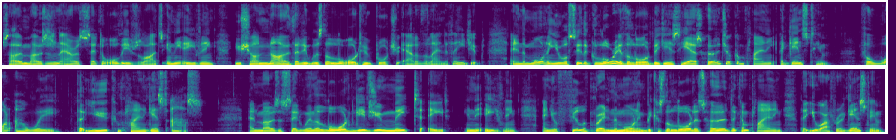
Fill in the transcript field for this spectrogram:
So Moses and Aaron said to all the Israelites, In the evening you shall know that it was the Lord who brought you out of the land of Egypt. And in the morning you will see the glory of the Lord, because he has heard your complaining against him. For what are we that you complain against us? And Moses said, When the Lord gives you meat to eat in the evening, and your fill of bread in the morning, because the Lord has heard the complaining that you utter against him,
